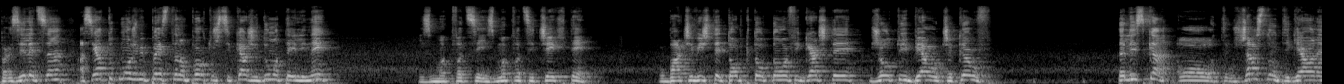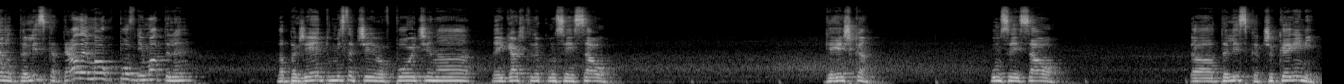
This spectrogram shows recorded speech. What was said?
бразилеца. А сега тук може би преста на Порто ще си каже думата или не. Измъкват се, измъкват се чехите. Обаче вижте топката отново в играчите жълто и бяло. Чакъров. Талиска. О, ужасно отиграване на Талиска. Трябва да е малко по-внимателен. Напрежението мисля, че е в повече на, на играчите на Консейсао. Грешка. Консейсао. Талиска, Чакарини.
